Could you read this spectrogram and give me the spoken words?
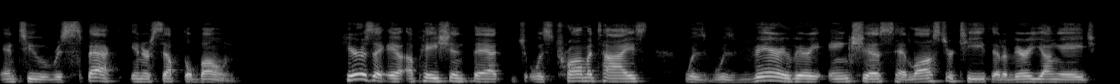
and to respect interseptal bone. Here's a, a patient that was traumatized, was, was very, very anxious, had lost her teeth at a very young age,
